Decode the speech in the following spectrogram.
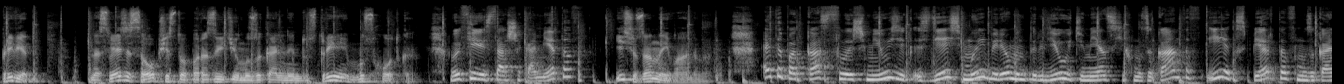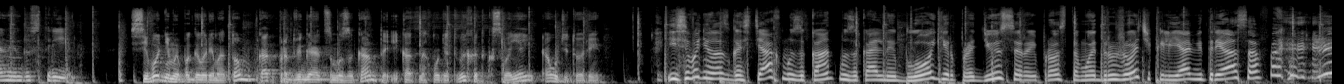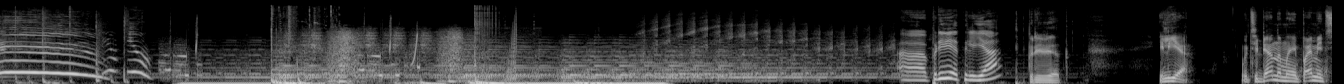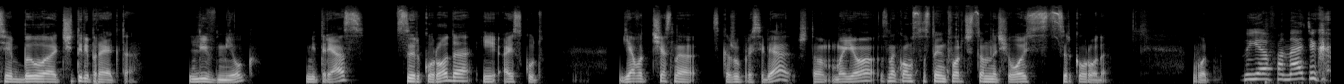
Привет! На связи сообщество по развитию музыкальной индустрии «Мусходка» В эфире Саша Кометов и Сюзанна Иванова. Это подкаст Slash Music. Здесь мы берем интервью у тюменских музыкантов и экспертов музыкальной индустрии. Сегодня мы поговорим о том, как продвигаются музыканты и как находят выход к своей аудитории. И сегодня у нас в гостях музыкант, музыкальный блогер, продюсер и просто мой дружочек Илья Митрясов. А, привет, Илья. Привет. Илья, у тебя на моей памяти было четыре проекта. Live Milk, Митряс, Цирк урода и Айскут. Я вот честно скажу про себя, что мое знакомство с твоим творчеством началось с цирка урода. Вот. Ну, я фанатик.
